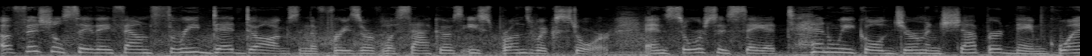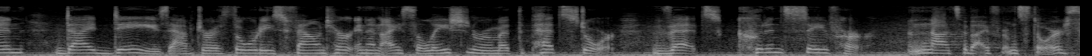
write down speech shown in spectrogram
Officials say they found three dead dogs in the freezer of LoSacco's East Brunswick store, and sources say a 10-week-old German Shepherd named Gwen died days after authorities found her in an isolation room at the pet store. Vets couldn't save her. Not to buy from stores.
